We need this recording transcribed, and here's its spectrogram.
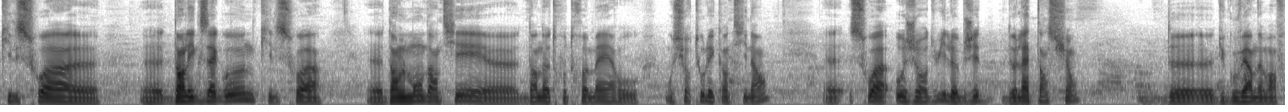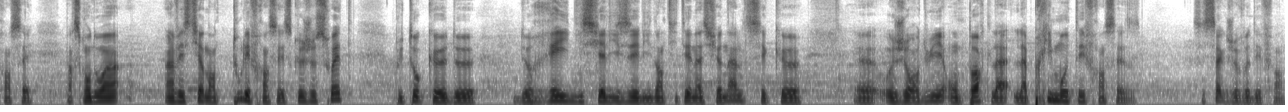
qu'ils soient dans l'Hexagone, qu'ils soient dans le monde entier, dans notre outre-mer ou, sur tous les continents, soient aujourd'hui l'objet de l'attention du gouvernement français. Parce qu'on doit investir dans tous les Français. Ce que je souhaite, plutôt que de, réinitialiser l'identité nationale, c'est que euh, aujourd'hui on porte la primauté française. C'est ça que je veux défendre.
